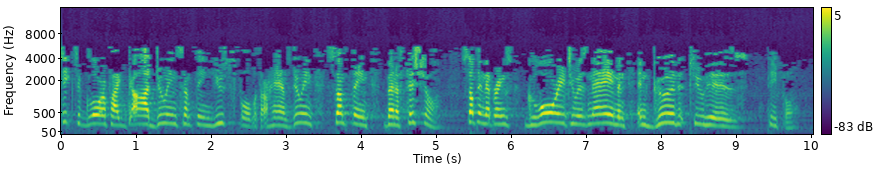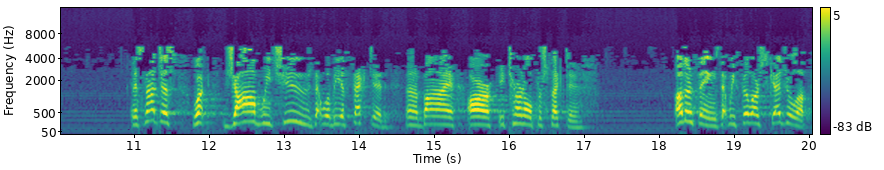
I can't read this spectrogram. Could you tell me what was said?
seek to glorify God doing something useful with our hands, doing something beneficial, something that brings glory to His name and, and good to His people. And it's not just what job we choose that will be affected uh, by our eternal perspective. Other things that we fill our schedule up.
